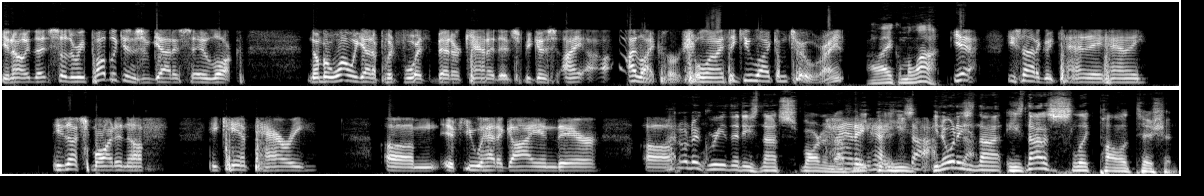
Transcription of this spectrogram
You know, that, so the Republicans have got to say, look, number one, we got to put forth better candidates because I, I I like Herschel and I think you like him too, right? I like him a lot. Yeah, he's not a good candidate, Hannity. He's not smart enough. He can't parry. Um, if you had a guy in there, uh, I don't agree that he's not smart enough. He- he's, stop, you know what? He's not. He's not a slick politician.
